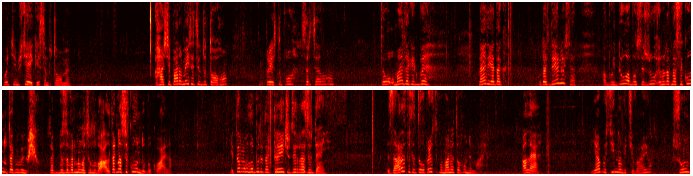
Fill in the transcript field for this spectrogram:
Потім ще якісь симптоми. Ага, ще пару місяців до того приступу серцевого, то у мене так якби, знаєте, я так кудись дивлюся, або йду, або сиджу, і воно так на секунду так би, так би завернулася голова, але так на секунду буквально. І то могло бути так 3-4 рази в день. Зараз після того приступу у мене того немає. Але я постійно відчуваю шум,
